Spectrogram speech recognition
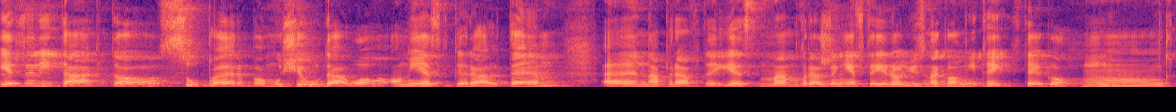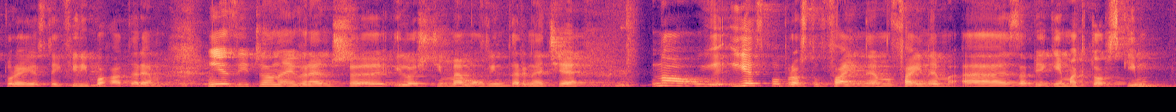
Jeżeli tak, to super, bo mu się udało. On jest Geraltem. E, naprawdę jest, mam wrażenie, w tej roli znakomity i tego, hmm, które jest w tej chwili bohaterem niezliczonej wręcz e, ilości memów w internecie. No, jest po prostu fajnym, fajnym e, zabiegiem aktorskim.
